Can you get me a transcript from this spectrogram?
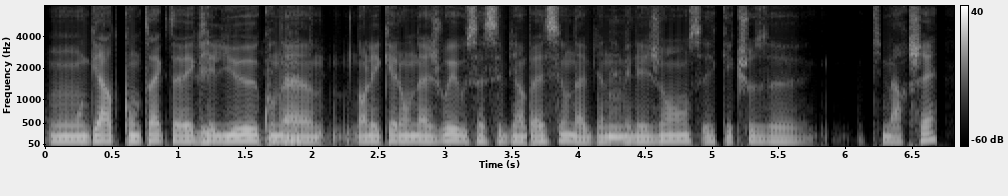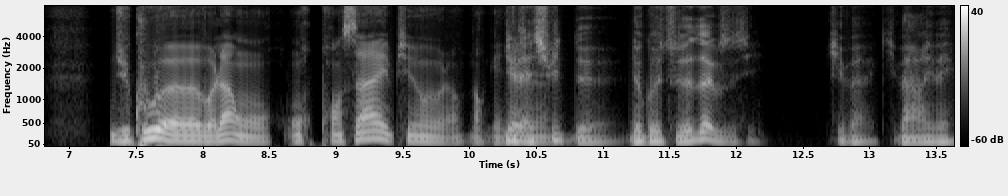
On garde contact avec Les- les, lieux qu'on a, dans lesquels on a joué, où ça s'est bien passé, on a bien Mhm. aimé les gens, c'est quelque chose euh, qui marchait. Du coup, euh, voilà, on, on reprend ça et puis euh, voilà, on organise. Il y a la suite de, de Go to the Dogs aussi qui va, qui va arriver.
